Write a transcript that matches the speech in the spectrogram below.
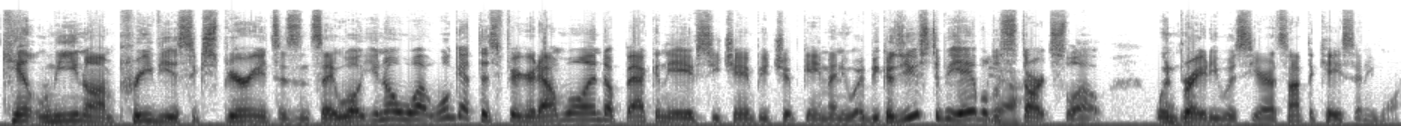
can't lean on previous experiences and say, well, you know what, we'll get this figured out. We'll end up back in the AFC championship game anyway because you used to be able to start slow when Brady was here. That's not the case anymore.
